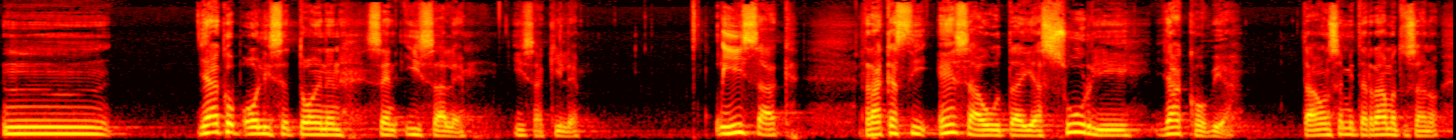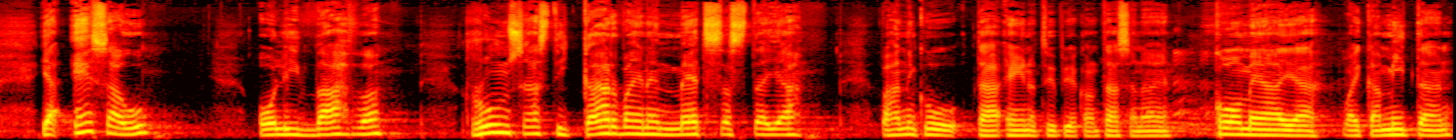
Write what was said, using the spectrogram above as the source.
Mm, Jakob oli se toinen sen isälle, Isakille. Isak rakasti Esauta ja surji Jakobia. Tämä on se, mitä Raamattu sanoo. Ja Esau oli vahva, runsaasti karvainen metsästäjä, vähän niin kuin tämä Eino-tyyppi, joka on tässä näin, komea ja vaikka mitään.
